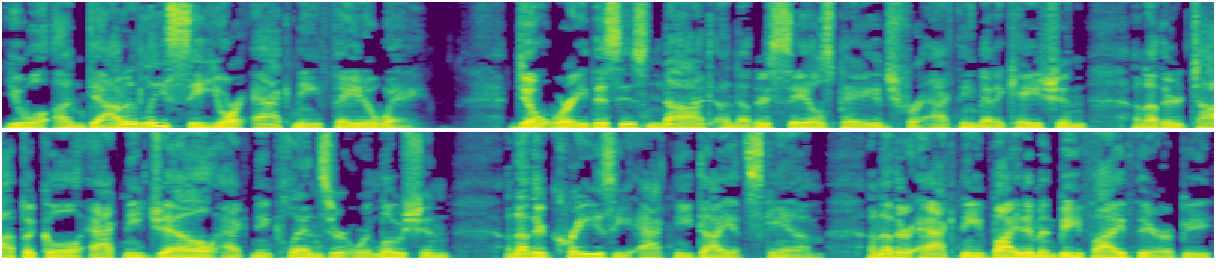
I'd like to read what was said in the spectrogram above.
you will undoubtedly see your acne fade away. Don't worry, this is not another sales page for acne medication, another topical acne gel, acne cleanser, or lotion, another crazy acne diet scam, another acne vitamin B5 therapy,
